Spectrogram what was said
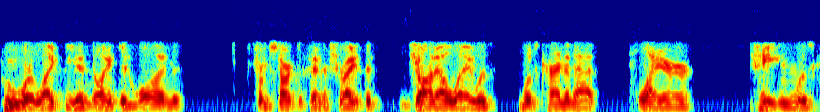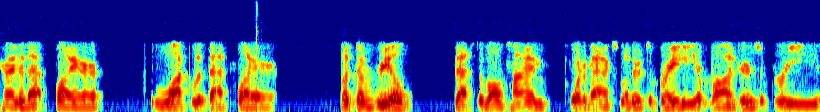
who were like the anointed one from start to finish, right? That John Elway was was kind of that player. Peyton was kind of that player. Luck was that player. But the real best of all time quarterbacks, whether it's a Brady, a Rodgers, a Brees,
